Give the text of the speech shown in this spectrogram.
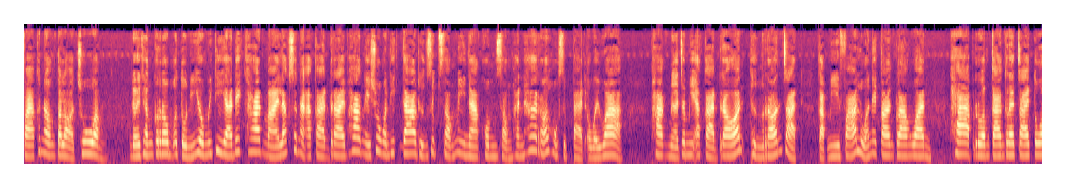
ฟ้าขนองตลอดช่วง โดยทางกรมอุตุนิยมวิทยาได้คาดหมายลักษณะอากาศรายภาคในช่วงวันที่ 9 ถึง 12 มีนาคม 2568 เอาไว้ว่า ภาคเหนือจะมีอากาศร้อนถึงร้อนจัด กับมีฟ้าหลวในตอนกลางวัน ภาพรวมการกระจายตัว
